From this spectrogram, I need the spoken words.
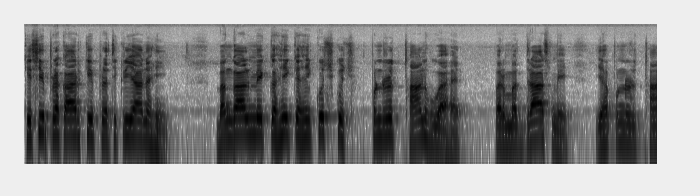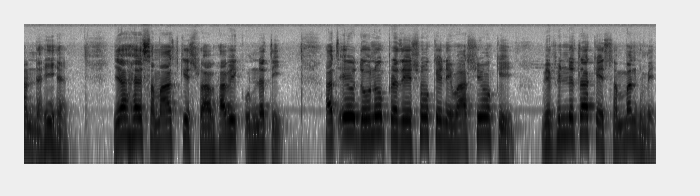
किसी प्रकार की प्रतिक्रिया नहीं। बंगाल में कहीं कहीं कुछ कुछ पुनरुत्थान हुआ है, पर मद्रास में यह पुनरुत्थान नहीं है। यह है समाज की स्वाभाविक उन्नति। अतएव दोनों प्रदेशों के निवासियों की विभिन्नता के संबंध में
